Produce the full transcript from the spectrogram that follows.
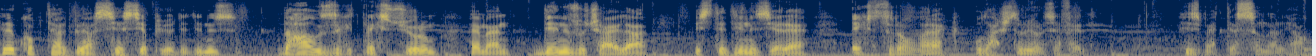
Helikopter biraz ses yapıyor dediniz. Daha hızlı gitmek istiyorum. Hemen deniz uçağıyla istediğiniz yere ekstra olarak ulaştırıyoruz efendim. Hizmette sınır yok.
